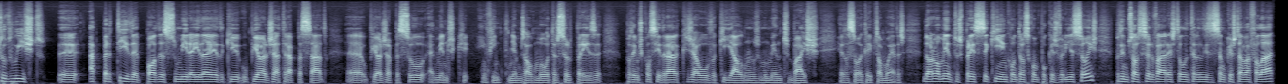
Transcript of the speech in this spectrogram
tudo isto uh, à partida pode assumir a ideia de que o pior já terá passado, uh, o pior já passou, a menos que, enfim, tenhamos alguma outra surpresa podemos considerar que já houve aqui alguns momentos baixos em relação a criptomoedas. Normalmente os preços aqui encontram-se com poucas variações, podemos observar esta lateralização que eu estava a falar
